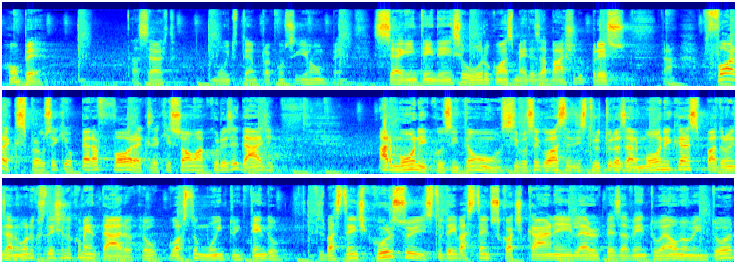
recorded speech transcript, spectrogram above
romper, tá certo? Muito tempo para conseguir romper. Segue em tendência o ouro com as médias abaixo do preço. Tá? Forex, para você que opera Forex, aqui só uma curiosidade harmônicos. Então, se você gosta de estruturas harmônicas, padrões harmônicos, deixe no comentário, que eu gosto muito, entendo, fiz bastante curso e estudei bastante Scott Carney, Larry Pesavento é o meu mentor,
